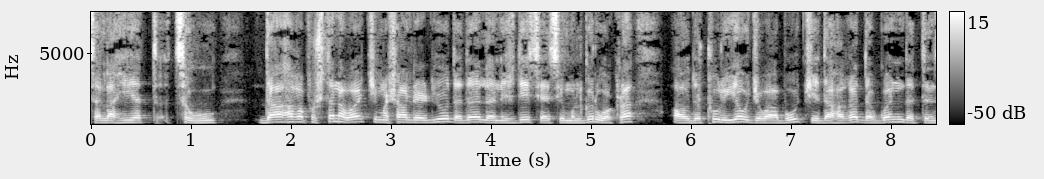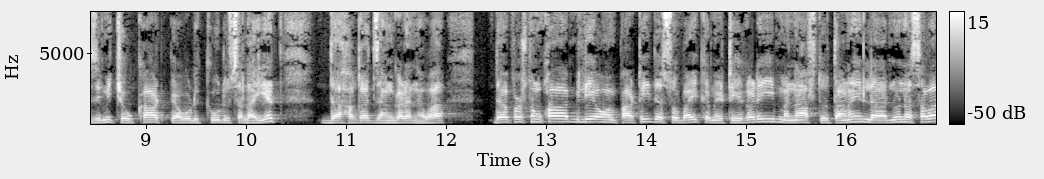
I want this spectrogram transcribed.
صلاحیت څه وو دا هغه پوښتنه وه چې مشال رادیو د ده له نږدې سیاسي ملګرو وکړه او د ټولو یو جواب و چې د هغه د ګوند د تنظیمي چوکاټ پیاوړي کولو صلاحیت د هغه ځانګړنه وه. د پښتونخوا ملي عوامي پارټۍ د صوبایي کمېټۍ غړی مناف دوتاڼی له نولس سوه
